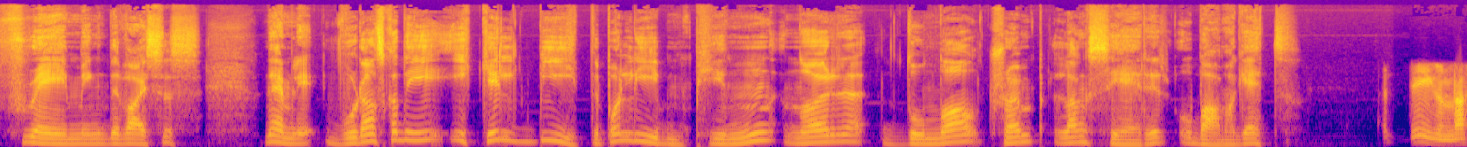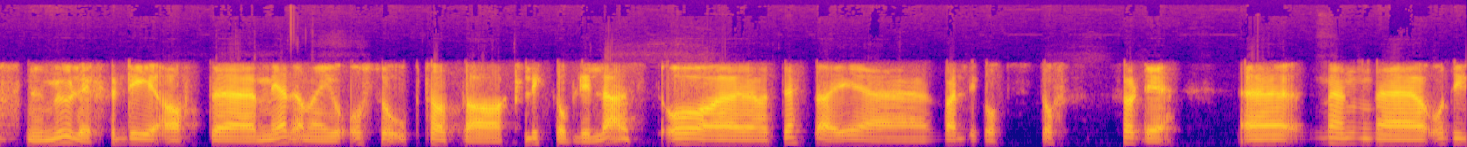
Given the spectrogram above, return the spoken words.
framing devices. Nemlig, hvordan skal de ikke bite på limpinnen når Donald Trump lanserer Obamagate? Det er jo nesten umulig, fordi at eh, mediene er jo også opptatt av klikk og bli lest, og eh, dette er veldig godt stoff for det. Eh, men, og de,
